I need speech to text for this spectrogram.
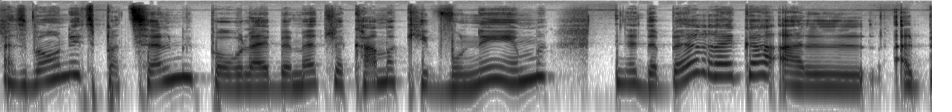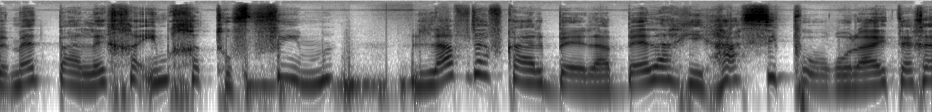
אז בואו נתפצל מפה אולי באמת לכמה כיוונים. נדבר רגע על, על באמת בעלי חיים חטופים, לאו דווקא על בלה, בלה היא הסיפור, אולי תכף,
